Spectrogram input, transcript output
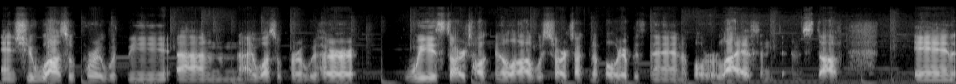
And she was supportive with me and i was supportive with her. We started talking a lot. We started talking about everything about our lives and, and stuff. And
